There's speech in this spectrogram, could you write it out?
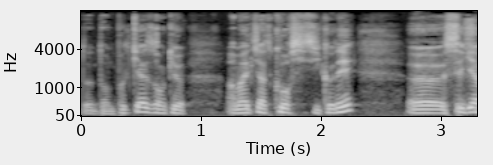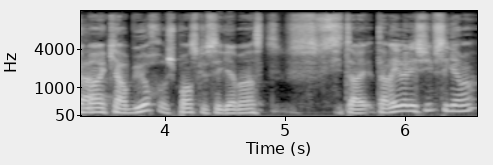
dans- dans le podcast. Donc euh, en matière de course, il s'y connaît. Euh, ces ça. gamins carburent. Je pense que ces gamins, si t'arri- t'arrives à les suivre, ces gamins?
